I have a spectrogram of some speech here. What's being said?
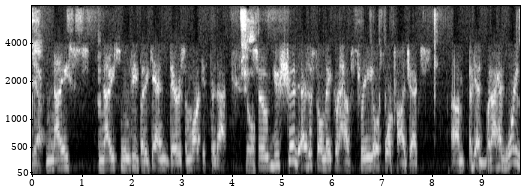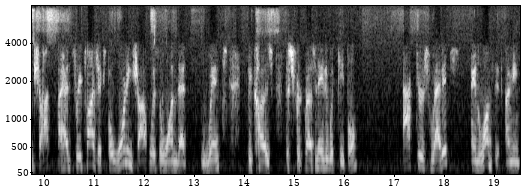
yeah. nice nice movie, but again, there is a market for that. Sure. So you should, as a filmmaker, have three or four projects um, again, when I had Warning Shot, I had three projects, but Warning Shot was the one that went because the script resonated with people. Actors read it and loved it. I mean,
